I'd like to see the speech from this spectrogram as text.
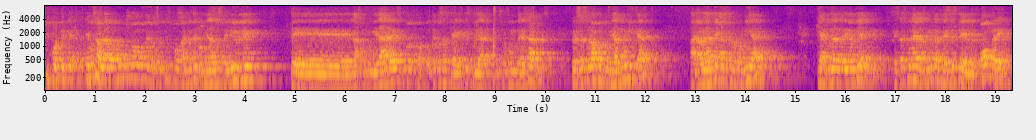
Y porque hemos hablado mucho en los últimos años de comida sostenible, de las comunidades, un montón de cosas que hay que estudiar y son muy interesantes. Pero esa es una oportunidad única para hablar de gastronomía que ayuda al medio ambiente. Esta es una de las únicas veces que el hombre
